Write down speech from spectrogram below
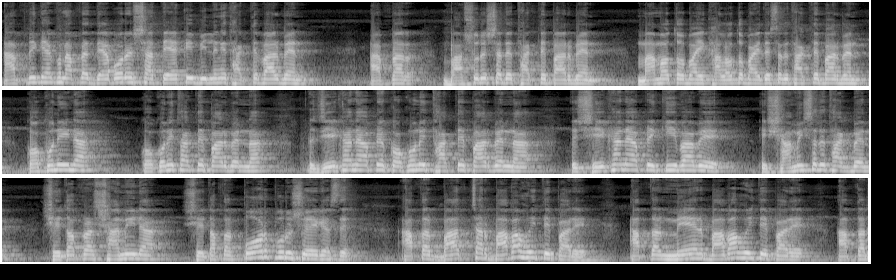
আপনি কি এখন আপনার দেবরের সাথে একই বিল্ডিংয়ে থাকতে পারবেন? আপনার বাসুরের সাথে থাকতে পারবেন? মামাতো ভাই খালাতো ভাইদের সাথে থাকতে পারবেন। কখনই না, কখনই থাকতে পারবেন না। তো যেখানে আপনি কখনোই থাকতে পারবেন না, তো সেখানে আপনি কীভাবে এই স্বামীর সাথে থাকবেন? সে তো আপনার স্বামী না, সে তো আপনার পর পুরুষ হয়ে গেছে। আপনার বাচ্চার বাবা হইতে পারে, আপনার মেয়ের বাবা হইতে পারে, আপনার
